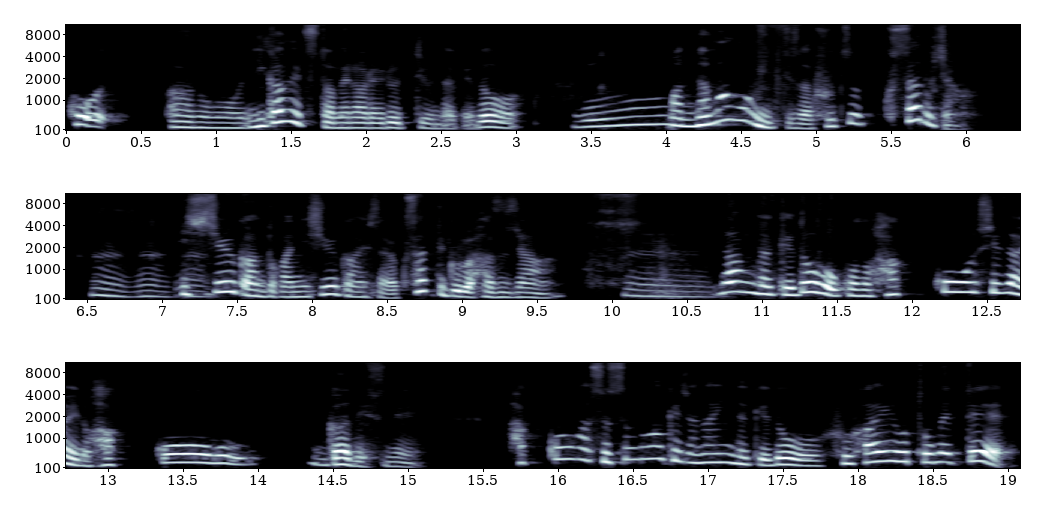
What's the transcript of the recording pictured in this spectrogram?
こう、あの、2ヶ月貯められるっていうんだけど、まあ、生ゴミってさ、普通腐るじゃん。うんうんうん1週間とか2週間したら腐ってくるはずじゃん。うんなんだけど、この発酵資材の発酵がですね、発酵が進むわけじゃないんだけど、腐敗を止めて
